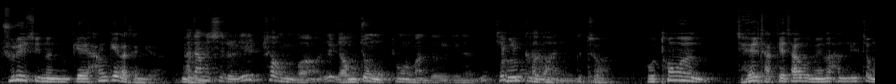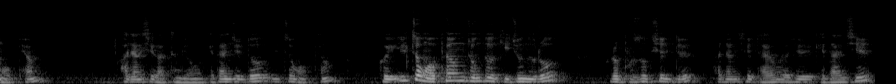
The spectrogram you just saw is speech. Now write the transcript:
줄일 수 있는 게 한계가 생겨요. 화장실을 1평, 뭐 0.5평으로 만들기는 캠핑카가 그- 아니니까. 그쵸. 보통은 제일 작게 잡으면 한 1.5평 화장실 같은 경우 계단실도 1.5평 거의 1.5평 정도 기준으로 그런 부속실들 화장실 다용도실 계단실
